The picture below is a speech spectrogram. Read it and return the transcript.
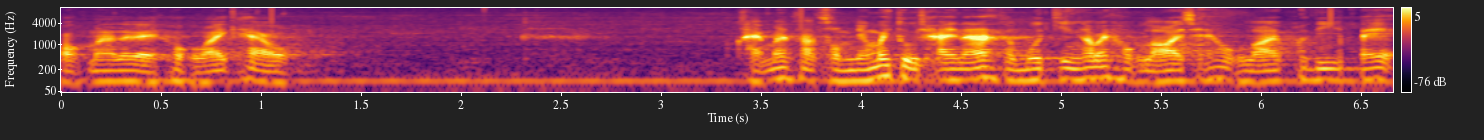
ออกมาเลย 600 แคลไขมันสะสมยังไม่ถูกใช้นะ สมมุติกินเข้าไป 600 ใช้ 600 พอดีเป๊ะ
